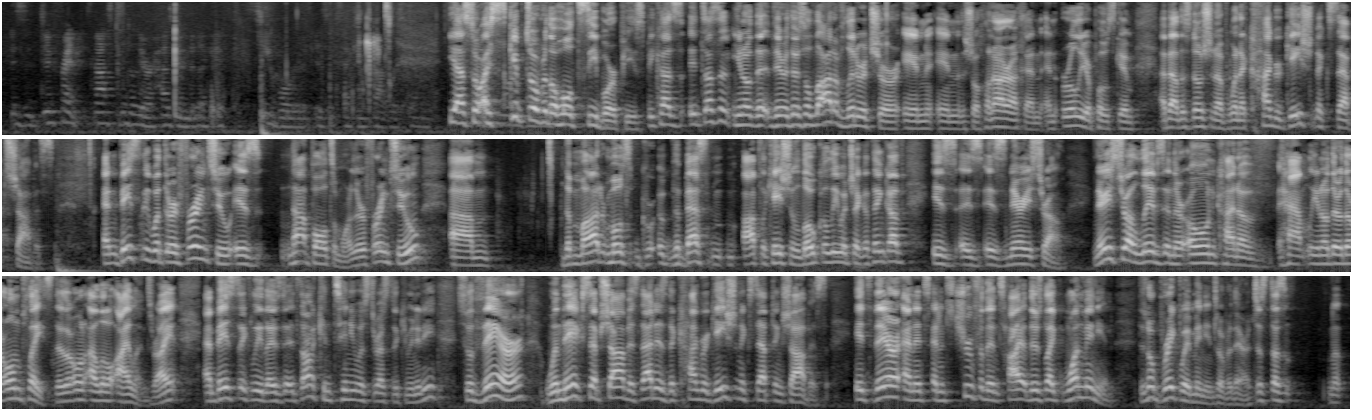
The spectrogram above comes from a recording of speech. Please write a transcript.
is it different, it's not specifically her husband, but like if tzibor is accepting Shabbos, then. Yeah, so I skipped over the whole tzibor piece because it doesn't, you know, the, there, there's a lot of literature in, in the Shulchan Aruch and, and earlier poskim about this notion of when a congregation accepts Shabbos. And basically what they're referring to is not Baltimore. They're referring to um, the mod, most, the best application locally, which I can think of, is, is, is Yisrael. Ner Yisrael lives in their own kind of ham, you know, they're their own place. They're their own little islands, right? And basically, it's not continuous to the rest of the community. So there, when they accept Shabbos, that is the congregation accepting Shabbos. It's there, and it's and it's true for the entire. There's like one minion. There's no breakaway minions over there. It just doesn't. No,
